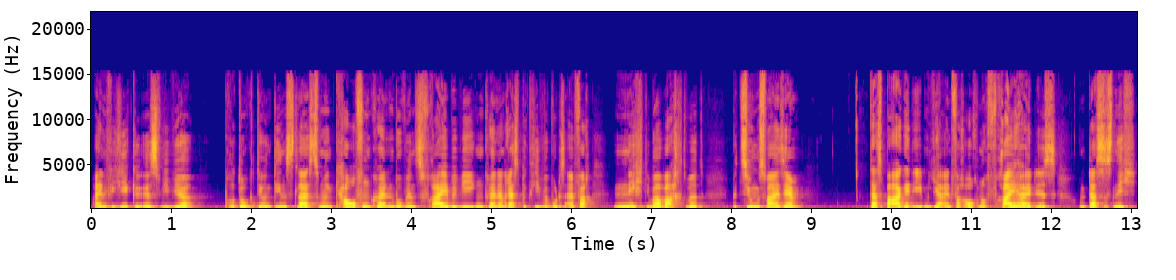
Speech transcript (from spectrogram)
ein Vehikel ist, wie wir Produkte und Dienstleistungen kaufen können, wo wir uns frei bewegen können, respektive wo das einfach nicht überwacht wird, beziehungsweise dass Bargeld eben hier einfach auch noch Freiheit ist und dass es nicht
